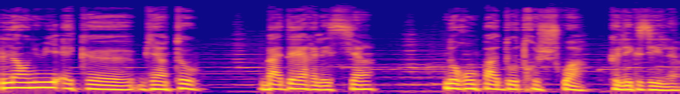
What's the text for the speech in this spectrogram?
L'ennui est que, bientôt, Bader et les siens n'auront pas d'autre choix que l'exil.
